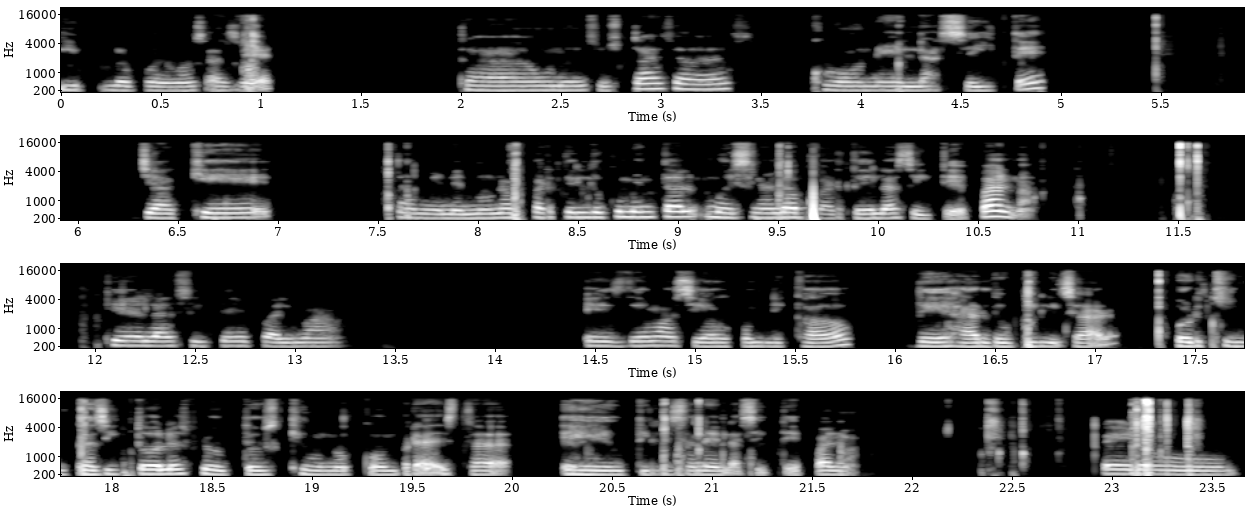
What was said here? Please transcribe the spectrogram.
y lo podemos hacer cada uno en sus casas con el aceite, ya que también en una parte del documental muestran la parte del aceite de palma, que el aceite de palma es demasiado complicado de dejar de utilizar porque en casi todos los productos que uno compra está, eh, utilizan el aceite de palma. Pero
